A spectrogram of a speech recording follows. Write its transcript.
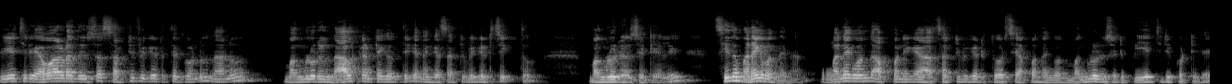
ಪಿ ಎಚ್ ಡಿ ಅವಾರ್ಡ್ ದಿವಸ ಸರ್ಟಿಫಿಕೇಟ್ ತಗೊಂಡು ನಾನು ಮಂಗಳೂರಲ್ಲಿ ನಾಲ್ಕು ಗಂಟೆಗೆ ಹೊತ್ತಿಗೆ ನನಗೆ ಸರ್ಟಿಫಿಕೇಟ್ ಸಿಕ್ತು. ಮಂಗಳೂರು ಯೂನಿವರ್ಸಿಟಿಯಲ್ಲಿ ಸೀದಾ ಮನೆಗೆ ಬಂದೆ ನಾನು. ಮನೆಗೆ ಬಂದು ಅಪ್ಪನಿಗೆ ಆ ಸರ್ಟಿಫಿಕೇಟ್ ತೋರಿಸಿ ಅಪ್ಪ ನನಗೆ ಒಂದು Mangaluru university P H D ಕೊಟ್ಟಿದೆ.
